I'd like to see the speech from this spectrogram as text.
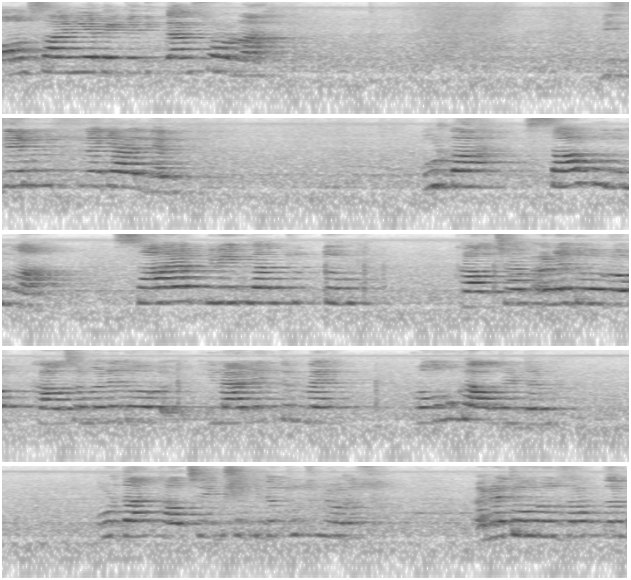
10 saniye bekledikten sonra dizlerimin üstüne geldim. Burada sağ kolumla sağ ayak bileğimden tuttum. Kalçam öne doğru, kalçam öne doğru ilerlettim ve kolumu kaldırdım. Burada kalçayı bu şekilde tutmuyoruz. Öne doğru uzattım.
